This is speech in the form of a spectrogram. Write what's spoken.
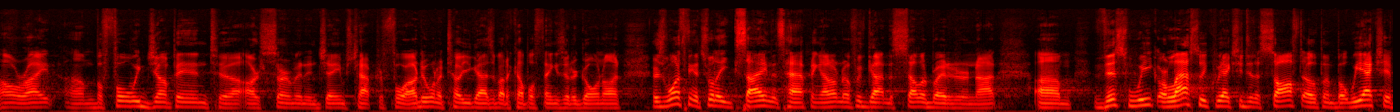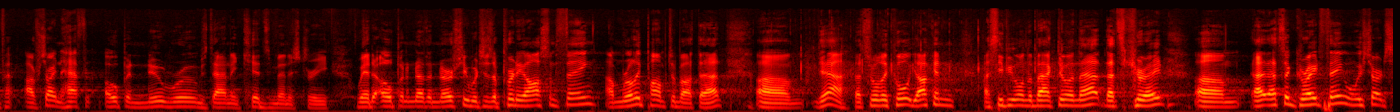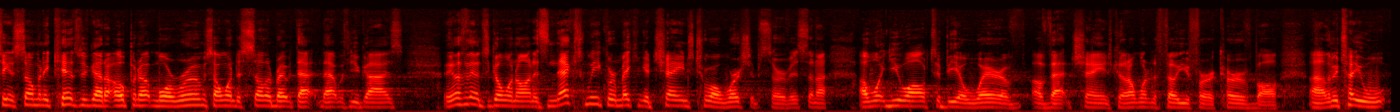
All right. Um, before we jump into our sermon in James chapter 4, I do want to tell you guys about a couple things that are going on. There's one thing that's really exciting that's happening. I don't know if we've gotten to celebrate it or not. Um, this week, or last week, we actually did a soft open, but we actually have, are starting to have to open new rooms down in kids' ministry. We had to open another nursery, which is a pretty awesome thing. I'm really pumped about that. Um, yeah, that's really cool. Y'all can, I see people in the back doing that. That's great. Um, that's a great thing. When we start seeing so many kids, we've got to open up more rooms. So I wanted to celebrate that, that with you guys. The other thing that's going on is next week we're making a change to our worship service, and I, I want you all to be aware of, of that change because I don't want to throw you for a curveball. Uh, let me tell you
